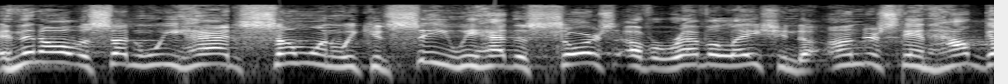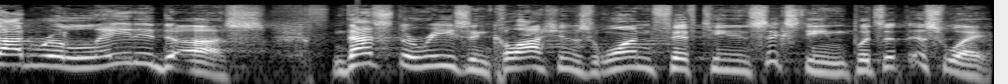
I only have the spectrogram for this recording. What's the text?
And then all of a sudden we had someone we could see. We had the source of revelation to understand how God related to us. And that's the reason Colossians 1 15 and 16 puts it this way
